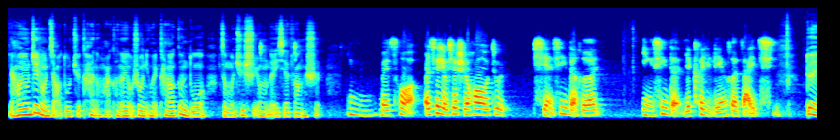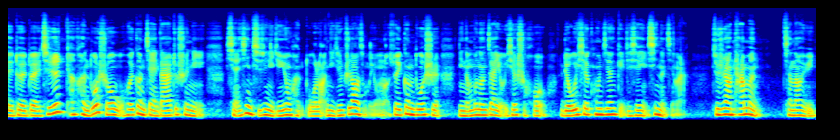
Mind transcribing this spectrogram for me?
然后用这种角度去看的话，可能有时候你会看到更多怎么去使用的一些方式。嗯，没错，而且有些时候就显性的和隐性的也可以联合在一起。对对对，其实很多时候我会更建议大家，就是你显性其实你已经用很多了，你已经知道怎么用了，所以更多是你能不能在有一些时候留一些空间给这些隐性的进来，就是让他们相当于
